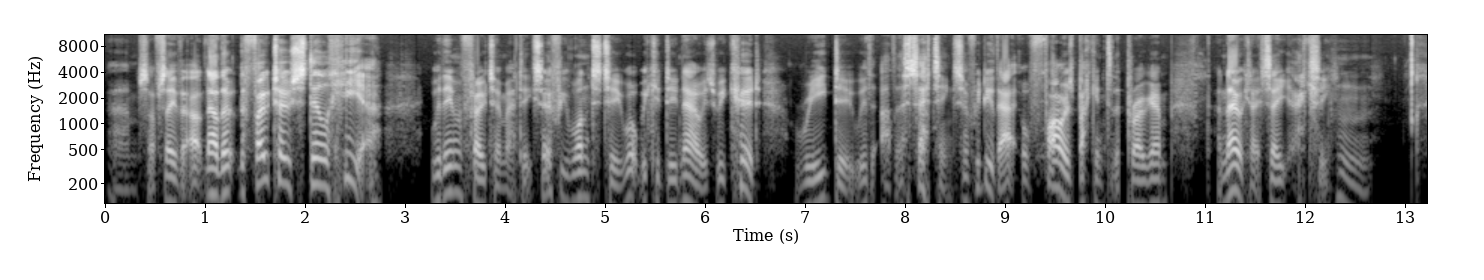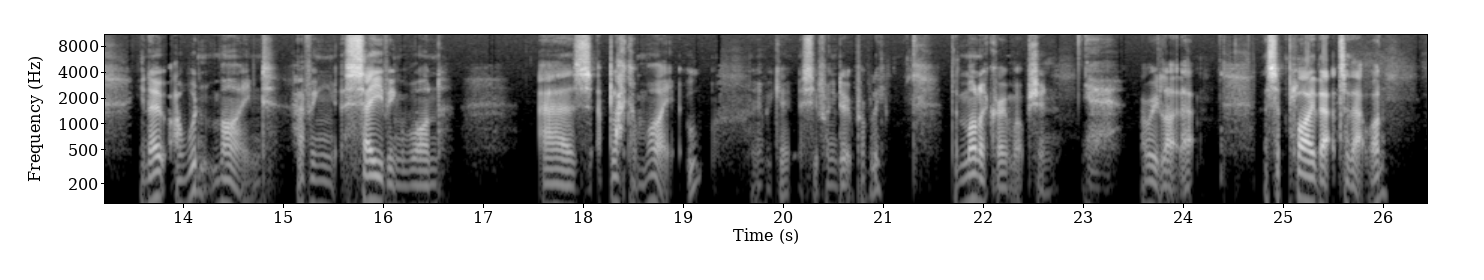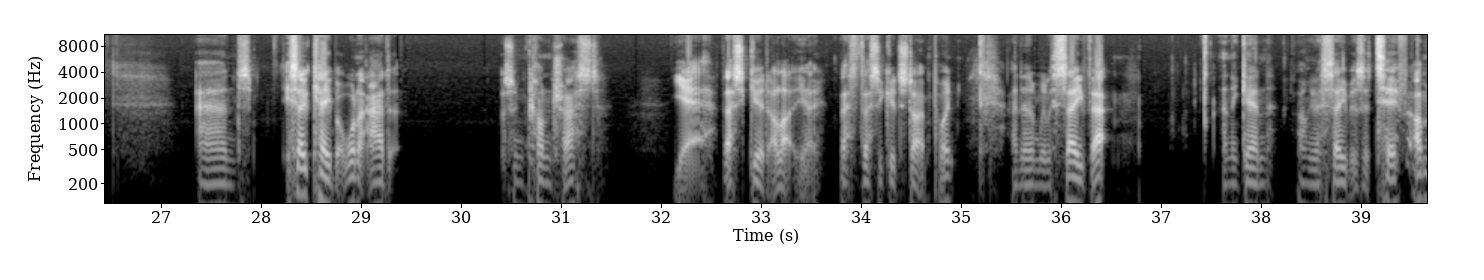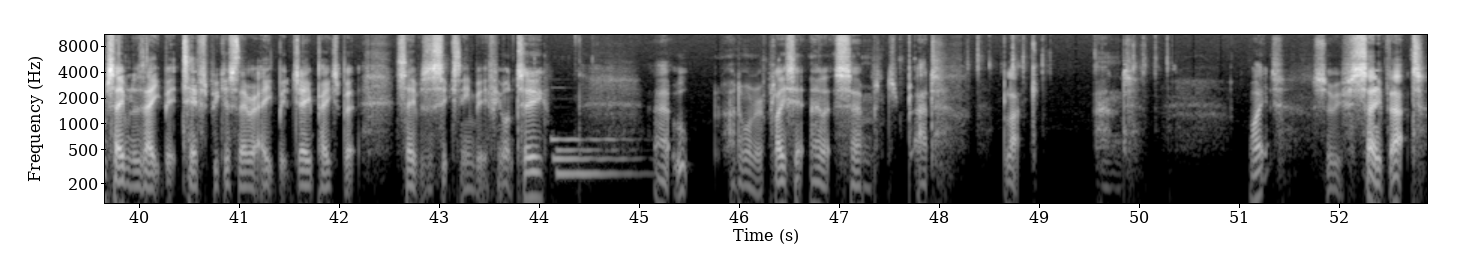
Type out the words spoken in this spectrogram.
Um, so I've saved that out. Now the, the photo's still here within Photomatix. So if we wanted to, what we could do now is we could redo with other settings. So if we do that, it'll fire us back into the program. And now we can say, actually, hmm, you know, I wouldn't mind having saving one as a black and white. Ooh, there we go. Let's see if I can do it properly. The monochrome option. Yeah, I really like that. Let's apply that to that one. And it's okay, but I want to add some contrast yeah that's good. I like yeah that's that's a good starting point. And then I'm going to save that. And again I'm going to save it as a TIFF. I'm saving it as 8-bit TIFFs because they're 8-bit JPEGs but save it as a 16-bit if you want to. Uh, I don't want to replace it. Now let's um, add black and white. So we've saved that.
